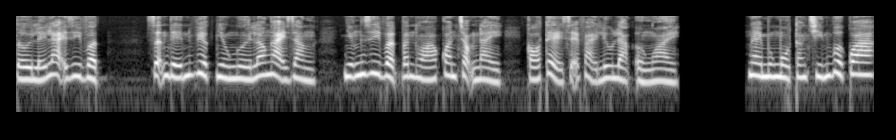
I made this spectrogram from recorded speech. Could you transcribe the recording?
tới lấy lại di vật, dẫn đến việc nhiều người lo ngại rằng những di vật văn hóa quan trọng này có thể sẽ phải lưu lạc ở ngoài. Ngày 1 tháng 9 vừa qua,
